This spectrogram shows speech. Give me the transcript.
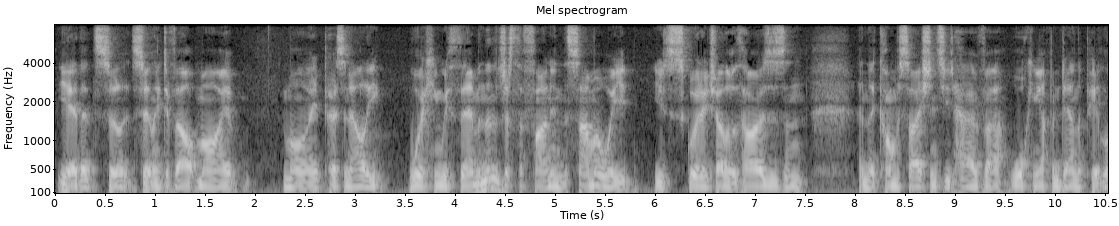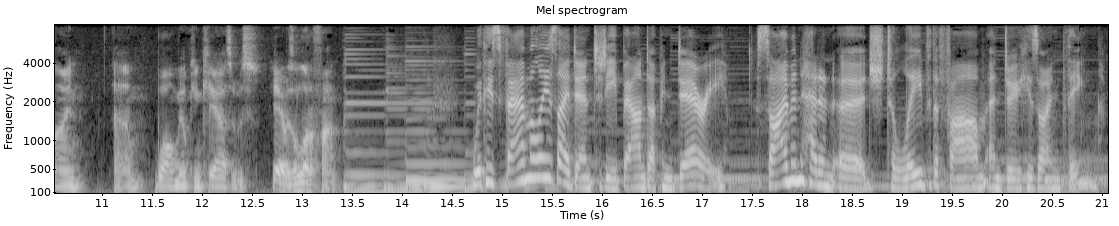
yeah, that certainly developed my my personality working with them, and then just the fun in the summer where you you squirt each other with hoses and and the conversations you'd have uh, walking up and down the pit lane um, while milking cows. It was yeah, it was a lot of fun. With his family's identity bound up in dairy, Simon had an urge to leave the farm and do his own thing.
